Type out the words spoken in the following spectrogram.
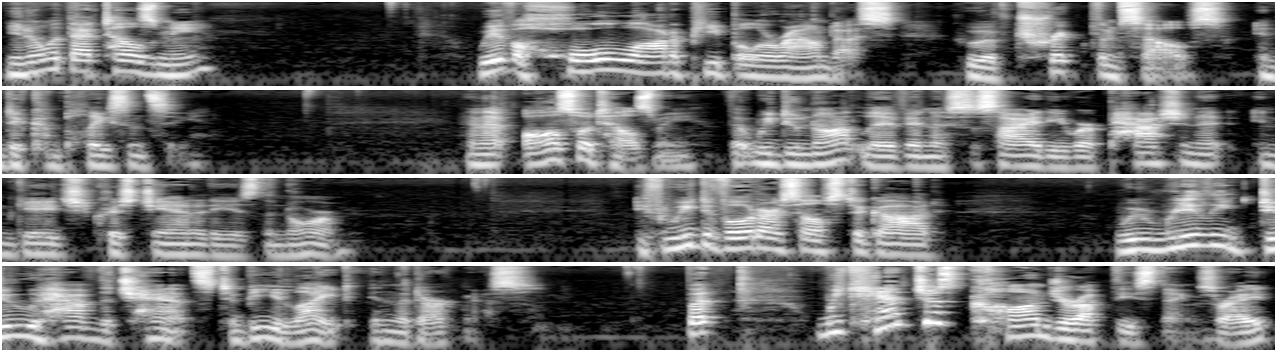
You know what that tells me? We have a whole lot of people around us who have tricked themselves into complacency. And that also tells me that we do not live in a society where passionate, engaged Christianity is the norm. If we devote ourselves to God, we really do have the chance to be light in the darkness. But we can't just conjure up these things, right?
